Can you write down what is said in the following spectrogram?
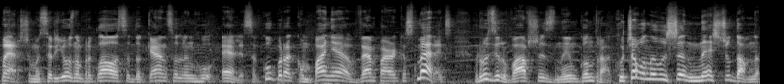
першими серйозно приклалася до кенселінгу Еліса Купера компанія Vampire Cosmetics, розірвавши з ним контракт. Хоча вони лише нещодавно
